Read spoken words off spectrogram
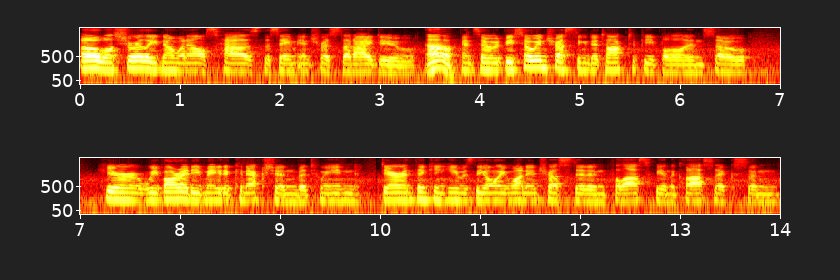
Oh, well, surely no one else has the same interests that I do. Oh, And so it would be so interesting to talk to people. And so here we've already made a connection between Darren thinking he was the only one interested in philosophy and the classics, and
